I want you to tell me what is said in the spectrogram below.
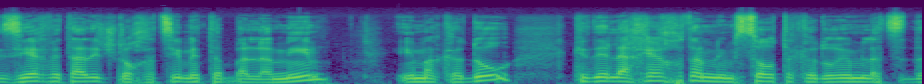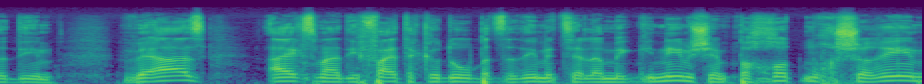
זייח וטאדיץ' לוחצים את הבלמים עם הכדור, כדי להכריח אותם למסור את הכדורים לצדדים. ואז אייקס מעדיפה את הכדור בצדדים אצל המגינים, שהם פחות מוכשרים,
